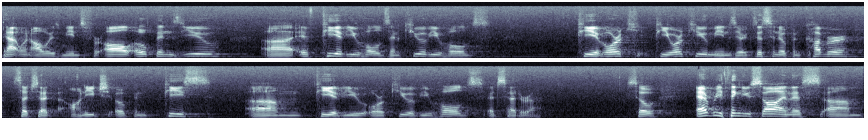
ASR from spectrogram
that one always means for all opens U. Uh, if P of U holds and Q of U holds, P of or Q, P or Q means there exists an open cover such that on each open piece, um, P of U or Q of U holds, etc. So everything you saw in this, um,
